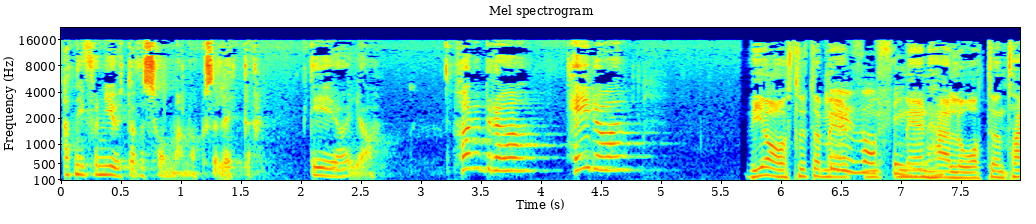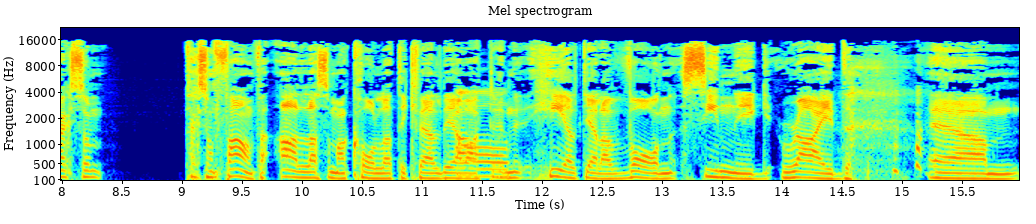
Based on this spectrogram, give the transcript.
att ni får njuta av sommaren också lite. Det gör jag. Ha det bra. Hej då! Vi avslutar med, med den här låten. Tack som, tack som fan för alla som har kollat ikväll. Det har Ja. varit en helt jävla vansinnig ride. Ehm,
